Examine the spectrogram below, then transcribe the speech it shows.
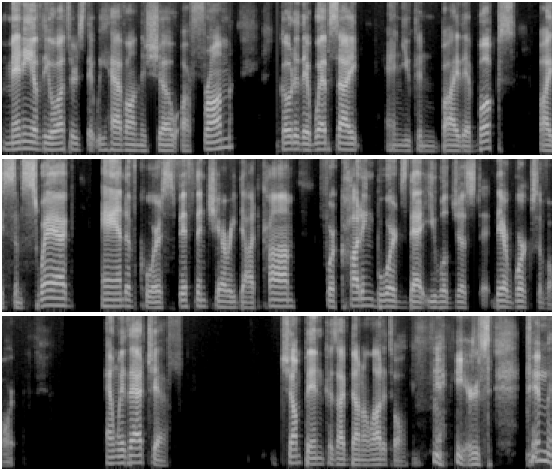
many of the authors that we have on this show are from. Go to their website and you can buy their books, buy some swag, and of course, fifthandcherry.com for cutting boards that you will just, they're works of art. And with that, Jeff, jump in because I've done a lot of talking. Here's Tim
